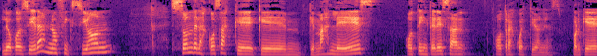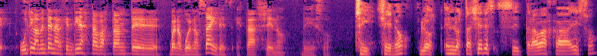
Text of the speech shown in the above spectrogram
¿Lo consideras no ficción? ¿Son de las cosas que, que más lees o te interesan otras cuestiones? Porque últimamente en Argentina está bastante, bueno, Buenos Aires está lleno de eso. Sí, lleno. Los, en los talleres se trabaja eso,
